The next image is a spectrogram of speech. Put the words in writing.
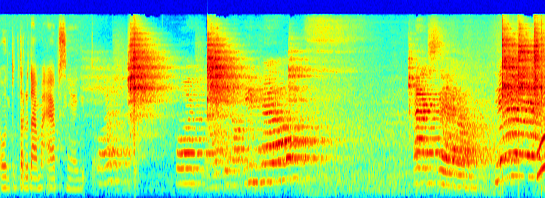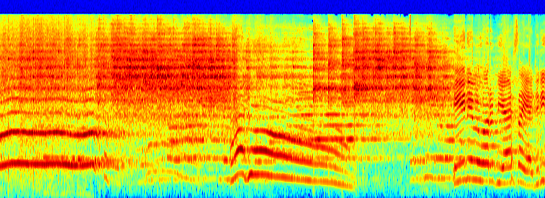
untuk terutama abs-nya gitu. Push, open up, inhale, exhale. Yeay! Biasa ya. Jadi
